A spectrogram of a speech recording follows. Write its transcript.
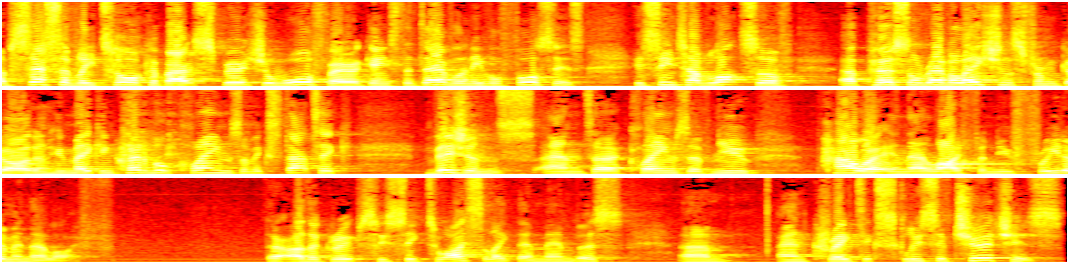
obsessively talk about spiritual warfare against the devil and evil forces, who seem to have lots of uh, personal revelations from God and who make incredible claims of ecstatic visions and uh, claims of new power in their life and new freedom in their life. There are other groups who seek to isolate their members um, and create exclusive churches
